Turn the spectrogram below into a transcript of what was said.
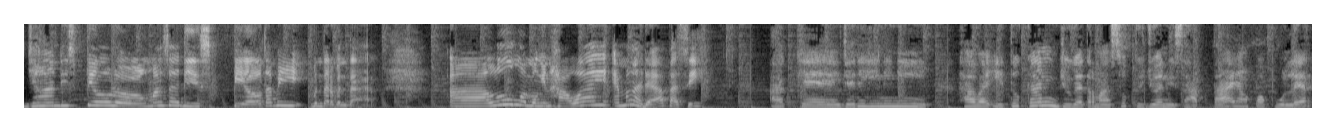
jangan di-spill dong. Masa di-spill? Tapi bentar-bentar. Eh, lu ngomongin Hawaii, emang ada apa sih? Oke, jadi gini nih. Hawaii itu kan juga termasuk tujuan wisata yang populer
